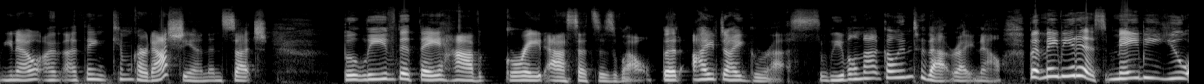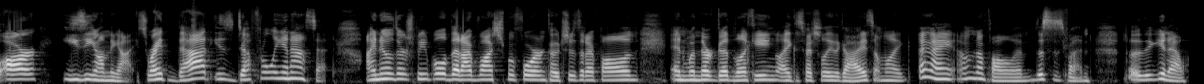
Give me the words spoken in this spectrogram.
You know, I, I think Kim Kardashian and such believe that they have great assets as well. But I digress. We will not go into that right now. But maybe it is. Maybe you are easy on the eyes, right? That is definitely an asset. I know there's people that I've watched before and coaches that I followed. And when they're good looking, like especially the guys, I'm like, okay, I'm to follow him. This is fun. You know,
